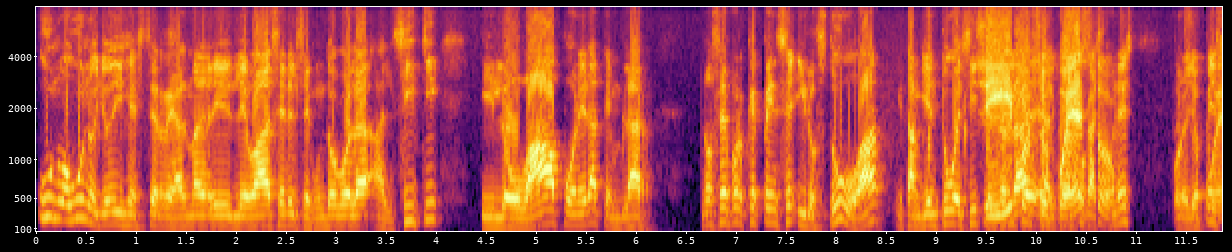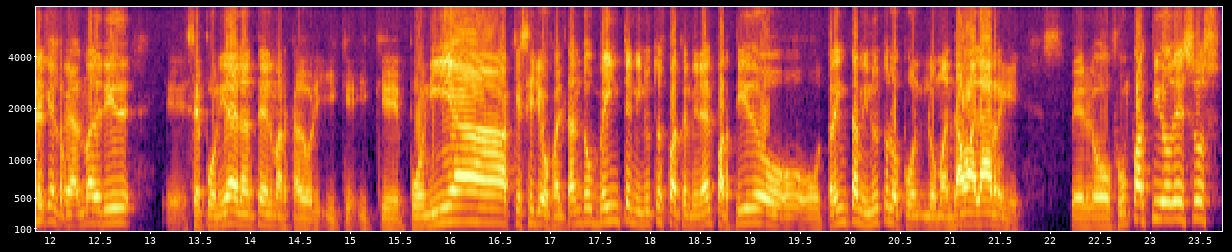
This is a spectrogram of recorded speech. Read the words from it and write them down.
uno a uno, yo dije, este Real Madrid le va a hacer el segundo gol al City y lo va a poner a temblar. No sé por qué pensé, y los tuvo, ¿ah? también tuvo el City, sí, por supuesto, pero yo pensé que el Real Madrid eh, se ponía delante del marcador y que, ponía, qué sé yo, faltando 20 minutos para terminar el partido o, 30 minutos lo, lo mandaba a largue. Pero fue un partido de esos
